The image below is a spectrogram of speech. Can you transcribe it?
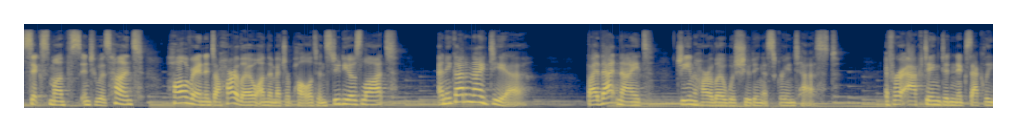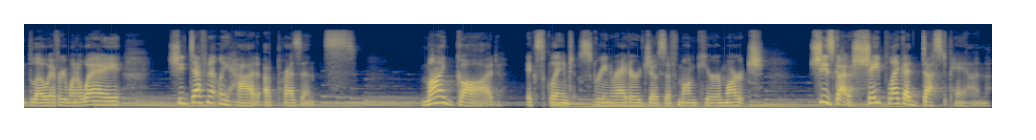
Six months into his hunt, Hall ran into Harlow on the Metropolitan Studios lot, and he got an idea. By that night, Jean Harlow was shooting a screen test. If her acting didn't exactly blow everyone away, she definitely had a presence. My God, exclaimed screenwriter Joseph Moncure March. She's got a shape like a dustpan.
